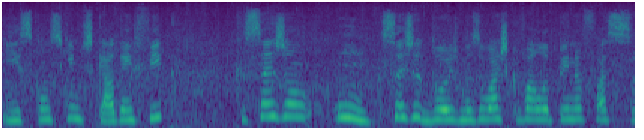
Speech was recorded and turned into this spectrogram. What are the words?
E se conseguimos que alguém fique, que sejam um, que seja dois, mas eu acho que vale a pena face,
